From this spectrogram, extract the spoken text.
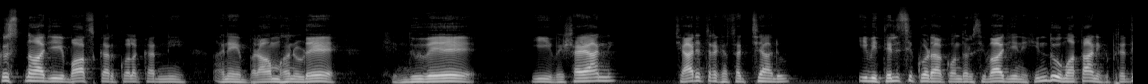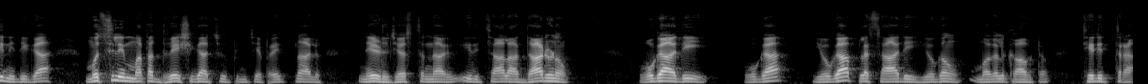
కృష్ణాజీ భాస్కర్ కులకర్ణి అనే బ్రాహ్మణుడే. హిందువే. ఈ విషయాన్ని చారిత్రక సత్యాలు ఇవి తెలిసి కూడా కొందరు శివాజీని హిందూ మతానికి ప్రతినిధిగా ముస్లిం మత ద్వేషిగా చూపించే ప్రయత్నాలు నేడు చేస్తున్నారు. ఇది చాలా దారుణం. ఉగాది ఉగా యుగ ప్లస్ ఆది యుగం మొదలు కావటం చరిత్ర.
